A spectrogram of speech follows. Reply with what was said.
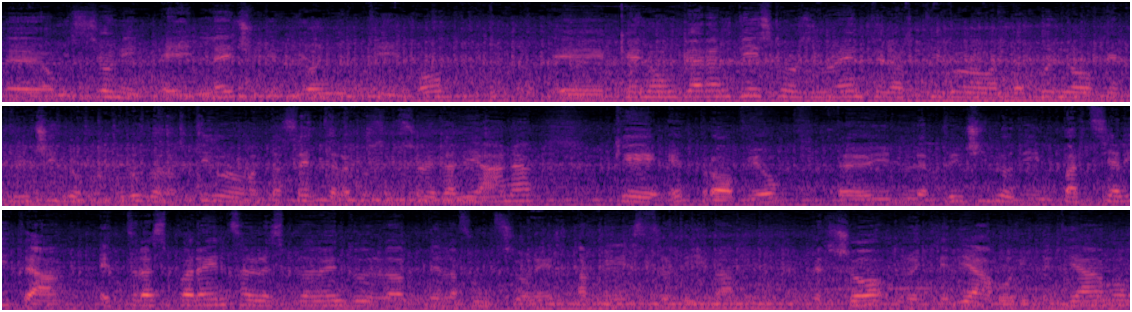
eh, omissioni e illeciti di ogni tipo eh, che non garantiscono sicuramente l'articolo 90, quello che è il principio contenuto all'articolo 97 della Costituzione italiana che è proprio eh, il principio di imparzialità e trasparenza nell'espletamento della, della, funzione amministrativa. Perciò noi chiediamo, ripetiamo,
